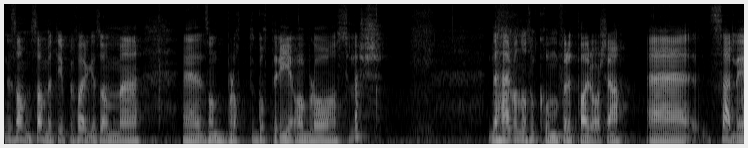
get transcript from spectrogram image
Den Samme, samme type farge som eh, eh, sånn blått godteri og blå slush. Det her var noe som kom for et par år siden. Eh, særlig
